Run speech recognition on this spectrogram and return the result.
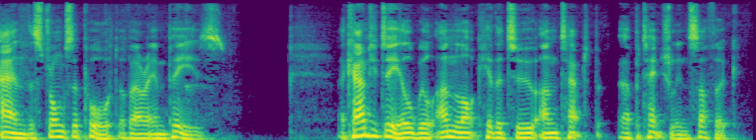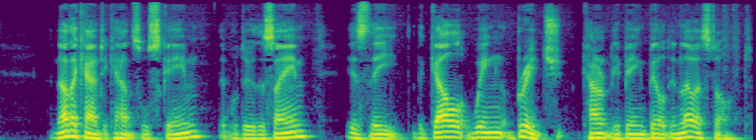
and the strong support of our MPs. A county deal will unlock hitherto untapped uh, potential in Suffolk. Another county council scheme that will do the same is the, the Gull Wing Bridge, currently being built in Lowestoft.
